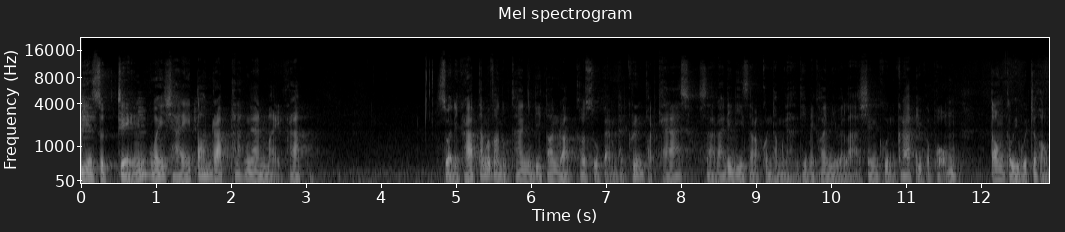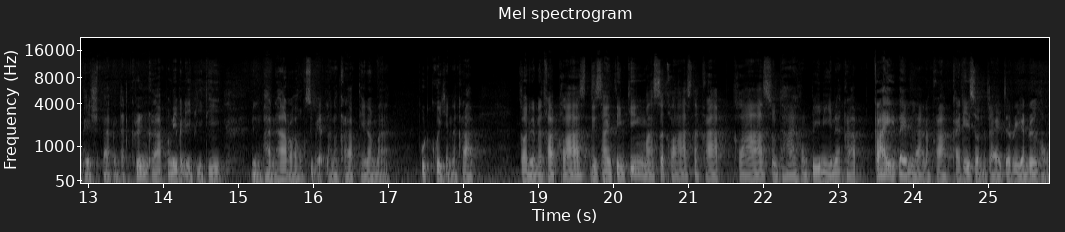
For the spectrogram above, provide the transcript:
เดียสุดเจ๋งไว้ใช้ต้อนรับพนักงานใหม่ครับ สวัสดีครับ ท่านผู้ฟังทุกท่านยินดีต้อนรับเข้าสู่แปดบรรทัดครึ่งพอดแคสต์สาระดีๆสำหรับคนทำงานที่ไม่ค่อยมีเวลาเช่นคุณครับอยู่กับผม ต้องกวีวุฒิเจ้าของเพจแปดบรรทัดครึ่งครับวันนี้เป็น EP ที่ 1561 แล้วนะครับ ที่เรามาพูดคุยกันนะครับก่อนอื่นนะครับคลาส Design Thinking Master Class นะครับคลาสสุดท้ายของปีนี้นะครับใกล้เต็มแล้วนะครับ ใครที่สนใจจะเรียนเรื่องของ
